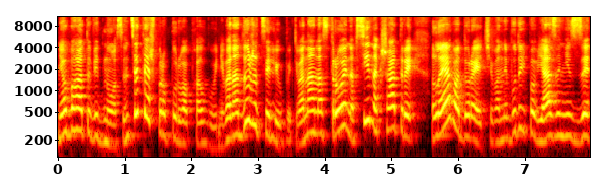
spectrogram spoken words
в нього багато відносин. Це теж про Пурва Пхалгуні. Вона дуже це любить. Вона настроєна. Всі накшатри лева, до речі, вони будуть пов'язані з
